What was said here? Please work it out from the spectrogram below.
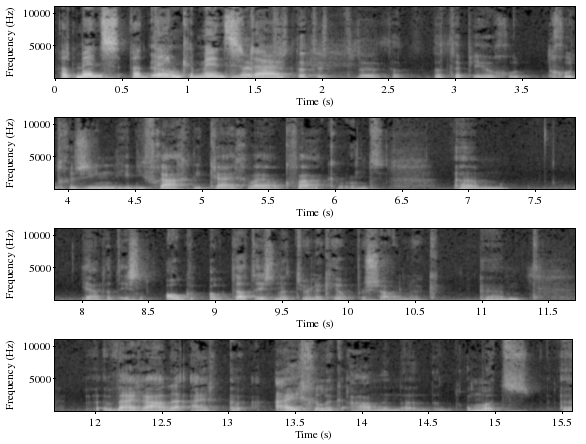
Wat, mensen, wat denken mensen daar? Dat, is, dat, is, dat, dat, heb je heel goed, goed gezien. Die, die vragen die krijgen wij ook vaak. Want um, ja, dat is ook, ook dat is natuurlijk heel persoonlijk. Um, wij raden eigenlijk aan en, om het uh,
